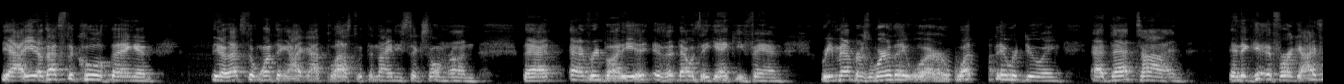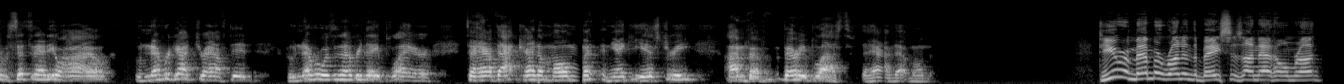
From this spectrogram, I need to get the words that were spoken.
Yeah, you know, that's the cool thing. And, you know, that's the one thing I got blessed with the 96 home run that everybody that was a Yankee fan remembers where they were, what they were doing at that time. And for a guy from Cincinnati, Ohio, who never got drafted, who never was an everyday player, to have that kind of moment in Yankee history, I'm very blessed to have that moment. Do you remember running the bases on that home run?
